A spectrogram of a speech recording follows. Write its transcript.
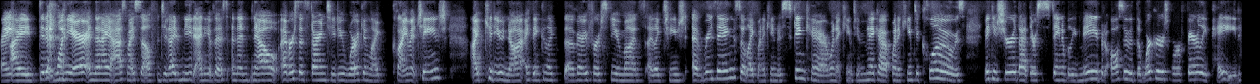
right? I did it one year and then I asked myself, did I need any of this? And then now, ever since starting to do work in like climate change, I kid you not. I think like the very first few months, I like changed everything. So, like when it came to skincare, when it came to makeup, when it came to clothes, making sure that they're sustainably made, but also the workers were fairly paid.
